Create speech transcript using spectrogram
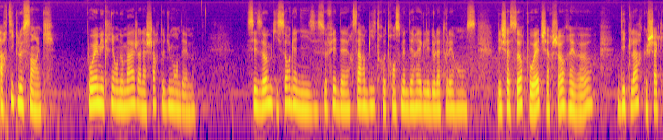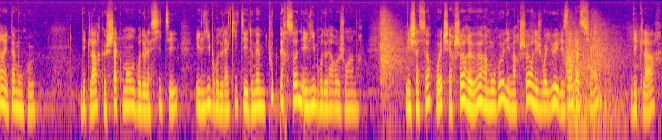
article 5. Poème écrit en hommage à la charte du Mandem. Ces hommes qui s'organisent, se fédèrent, s'arbitrent, transmettent des règles et de la tolérance, les chasseurs, poètes, chercheurs, rêveurs, déclarent que chacun est amoureux, déclarent que chaque membre de la cité est libre de la quitter, de même toute personne est libre de la rejoindre. Les chasseurs, poètes, chercheurs, rêveurs, amoureux, les marcheurs, les joyeux et les impatients déclarent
